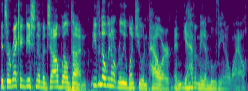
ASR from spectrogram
It's a recognition of a job well done, even though we don't really want you in power and you haven't made a movie in a while.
